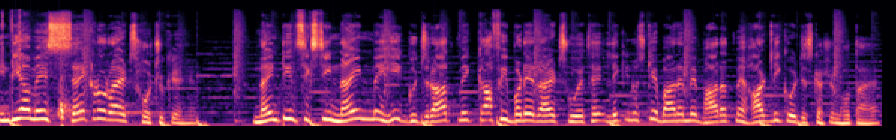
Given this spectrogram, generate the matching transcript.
India में सैकड़ों राइट्स हो चुके हैं। 1969 में ही गुजरात में काफ़ी बड़े राइट्स हुए थे, लेकिन उसके बारे में भारत में हार्डली कोई डिस्कशन होता है।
